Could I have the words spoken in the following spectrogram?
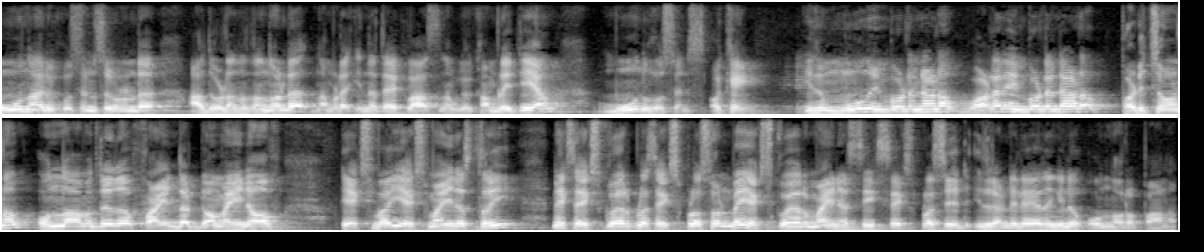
മൂന്നാൽ ക്വസ്റ്റ്യൻസുകളുണ്ട് അതോടൊന്ന് തന്നുകൊണ്ട് നമ്മുടെ ഇന്നത്തെ ക്ലാസ് നമുക്ക് കംപ്ലീറ്റ് ചെയ്യാം. മൂന്ന് ക്വസ്റ്റ്യൻസ് ഓക്കെ ഇത് മൂന്ന് ഇമ്പോർട്ടന്റ് ആണ്. വളരെ ഇമ്പോർട്ടന്റ് ആണ്. പഠിച്ചോണം. ഒന്നാമത്തേത് find the domain of X by X minus three next X square plus X plus one by X square minus six X plus eight ഇത് രണ്ടിലേതെങ്കിലും ഒന്നുറപ്പാണ്.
